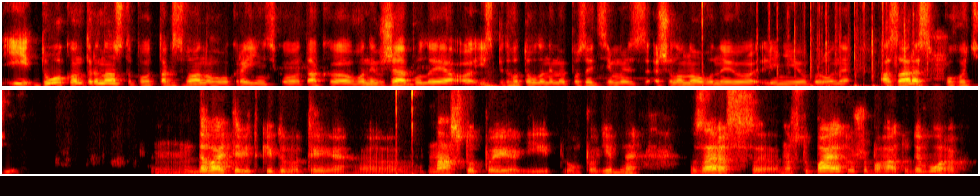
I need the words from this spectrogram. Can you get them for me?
і до контрнаступу, так званого українського, так е, вони вже були із підготовленими позиціями з ешелонованою лінією оборони, а зараз поготів. Давайте відкидувати е, наступи і тому подібне. Зараз е, наступає дуже багато де ворог.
